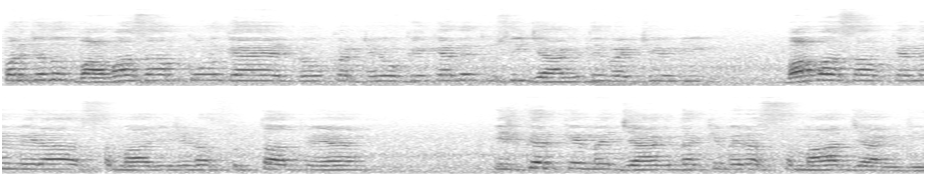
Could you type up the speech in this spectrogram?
ਪਰ ਜਦੋਂ ਬਾਬਾ ਸਾਹਿਬ ਕੋਲ ਗਏ, ਲੋਕ ਇਕੱਠੇ ਹੋ ਕੇ ਕਹਿੰਦੇ ਤੁਸੀਂ ਜਾਗਦੇ ਬੈਠੇ ਹੋ ਜੀ। ਬਾਬਾ ਸਾਹਿਬ ਕਹਿੰਦੇ ਮੇਰਾ ਸਮਾਜ ਜਿਹੜਾ ਸੁੱਤਾ ਪਿਆ, ਇਸ ਕਰਕੇ ਮੈਂ ਜਾਗਦਾ ਕਿ ਮੇਰਾ ਸਮਾਜ ਜਾਗ ਜੇ।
